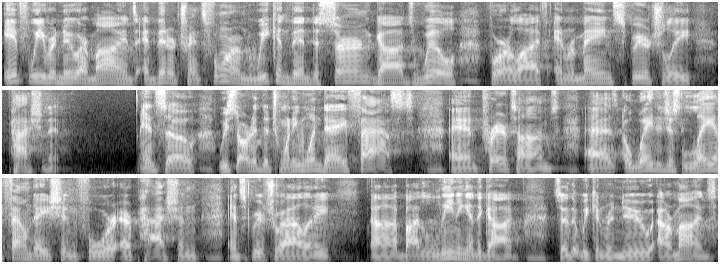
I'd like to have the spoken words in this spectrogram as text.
if we renew our minds and then are transformed, we can then discern God's will for our life and remain spiritually passionate. And so we started the 21 day fast and prayer times as a way to just lay a foundation for our passion and spirituality. Uh, by leaning into God so that we can renew our minds.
